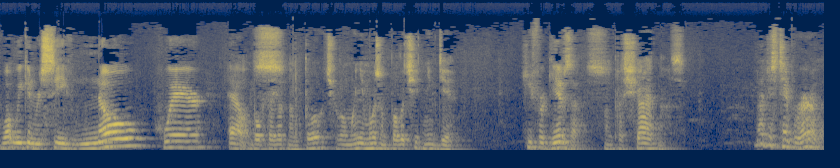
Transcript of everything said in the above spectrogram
what we can receive nowhere Бог else. дает нам то, чего мы не можем получить нигде. He forgives us, Он прощает нас. not just temporarily,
